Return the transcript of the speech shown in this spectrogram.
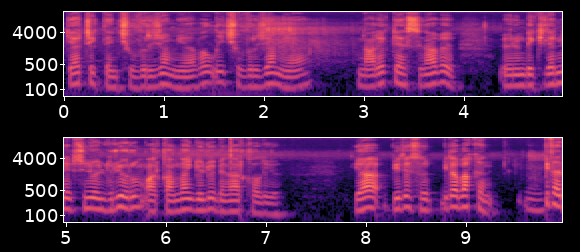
Gerçekten çıldıracağım ya. Vallahi çıldıracağım ya. Nalet gelsin abi. Önümdekilerin hepsini öldürüyorum. Arkamdan geliyor beni arkalıyor. Ya bir de bir de bakın. Bir de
